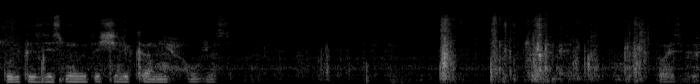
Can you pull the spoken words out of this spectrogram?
Сколько здесь мы вытащили камня. Ужас. Так, пасть бы.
